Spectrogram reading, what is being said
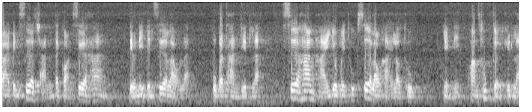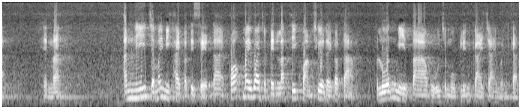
กลายเป็นเสื้อฉันแต่ก่อนเสื้อห้าง เดี๋ยวนี้เป็นเสื้อเราละ อุปทานยึดละ เสื้อห้างหายโยมไม่ทุกเสื้อเราหายเราทุกอย่างนี้ความทุกข์เกิดขึ้นละ เห็นไหมอันนี้จะไม่มีใครปฏิเสธได้ เพราะไม่ว่าจะเป็นลัทธิความเชื่อใดก็ตาม ล้วนมีตาหูจมูกลิ้นกายใจเหมือนกัน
